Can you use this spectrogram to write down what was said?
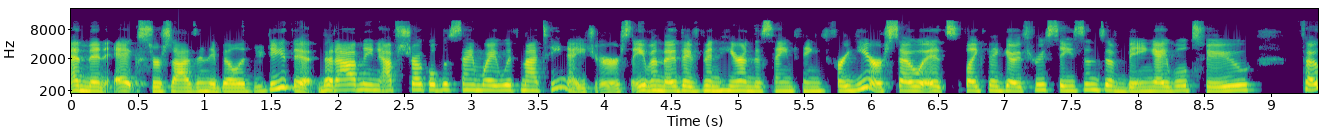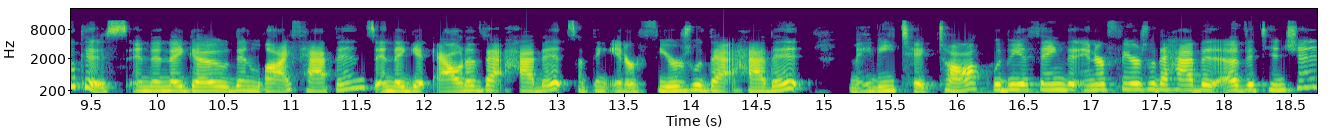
And then exercising the ability to do that. But I mean, I've struggled the same way with my teenagers, even though they've been hearing the same things for years. So it's like they go through seasons of being able to focus and then they go then life happens and they get out of that habit. Something interferes with that habit. Maybe tiktok would be a thing that interferes with a habit of attention.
